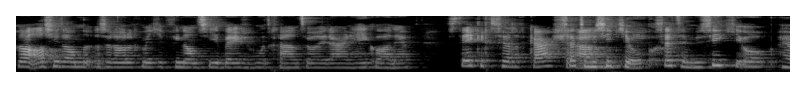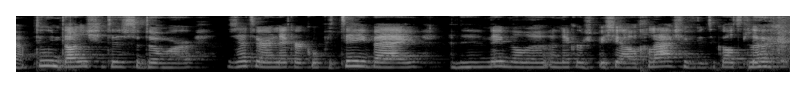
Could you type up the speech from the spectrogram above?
Nou, als je dan zo nodig met je financiën bezig moet gaan terwijl je daar een hekel aan hebt, steek een gezellig kaarsje Zet aan. een muziekje op. Zet een muziekje op. Ja. Doe een dansje tussendoor. Zet er een lekker kopje thee bij. En eh, neem dan een, een lekker speciaal glaasje, vind ik altijd leuk.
